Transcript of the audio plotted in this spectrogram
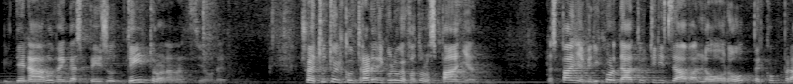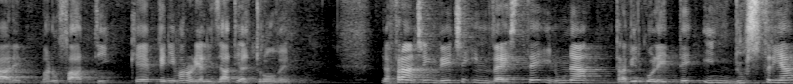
il denaro venga speso dentro la nazione. Cioè tutto il contrario di quello che ha fatto la Spagna. La Spagna, vi ricordate, utilizzava l'oro per comprare manufatti che venivano realizzati altrove. La Francia invece investe in una, tra virgolette, industria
